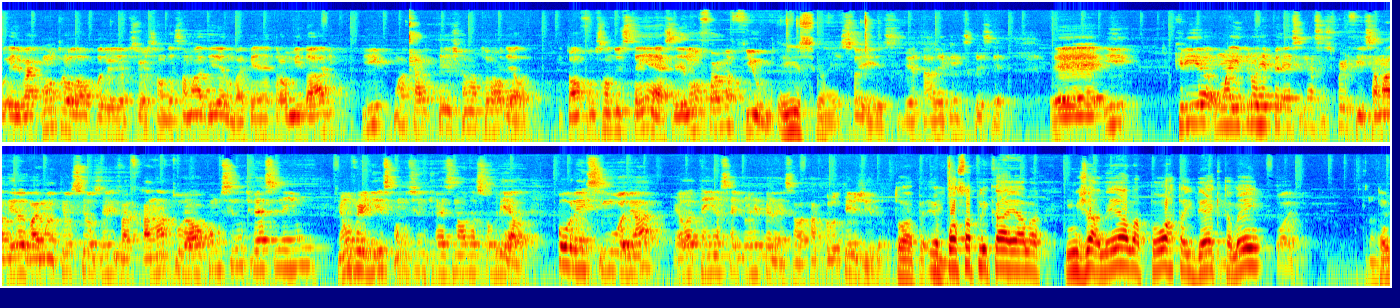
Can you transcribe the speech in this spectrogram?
ele vai controlar o poder de absorção dessa madeira, não vai penetrar a umidade e com a característica natural dela. Então a função do stem é essa, ele não forma filme. Isso. É isso aí, esse detalhe que a gente esquecer. É, e cria uma hidrorrepelência nessa superfície. A madeira vai manter os seus veios, vai ficar natural, como se não tivesse nenhum, nenhum verniz, como se não tivesse nada sobre ela. Porém, se molhar, ela tem essa hidrorrepelência, ela está protegida. Top. Eu posso aplicar ela em janela, porta e deck também? Pode. Então,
